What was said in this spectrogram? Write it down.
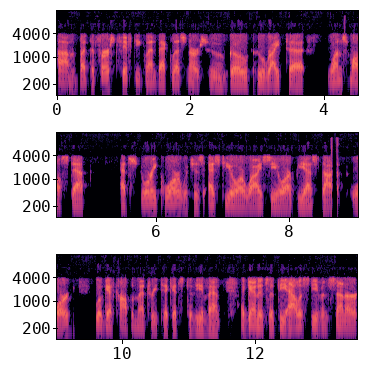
Um, but the first 50 Glenn Beck listeners who go who write to one small step at StoryCorps, which is S T O R Y C O R P S dot org, will get complimentary tickets to the event. Again, it's at the Alys Stephens Center.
